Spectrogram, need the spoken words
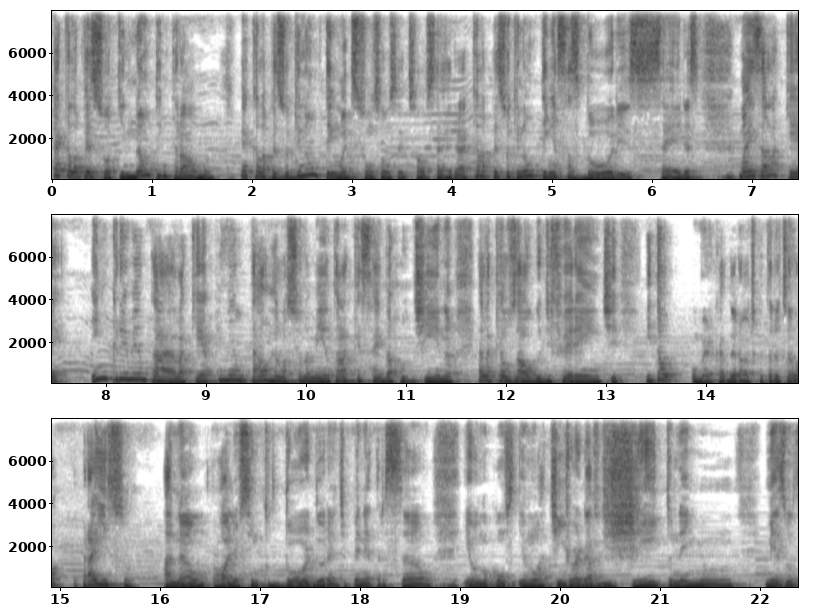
é aquela pessoa que não tem trauma, é aquela pessoa que não tem uma disfunção sexual séria, é aquela pessoa que não tem essas dores sérias, mas ela quer incrementar, ela quer apimentar o relacionamento, ela quer sair da rotina, ela quer usar algo diferente. Então, o mercado erótico tradicional é para isso. Ah, não, olha, eu sinto dor durante a penetração, eu não, eu não atingo o orgasmo de jeito nenhum. Mesmo.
